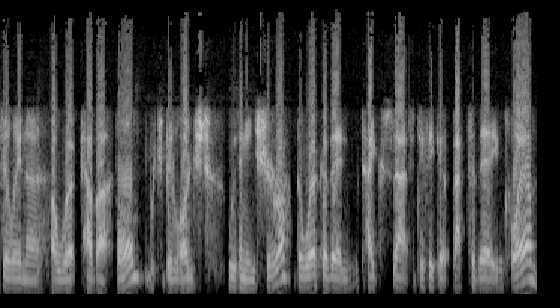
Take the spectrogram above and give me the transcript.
fill in a, a work cover form, which will be lodged with an insurer. The worker then takes that certificate back to their employer,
